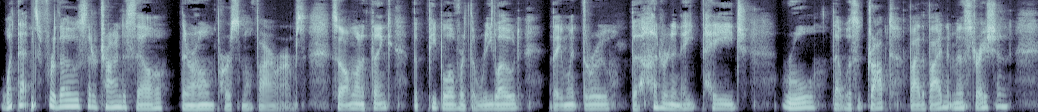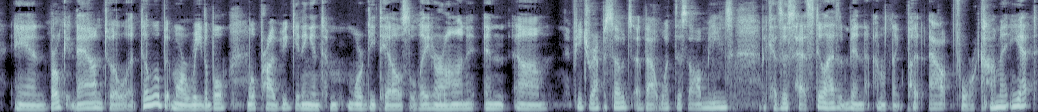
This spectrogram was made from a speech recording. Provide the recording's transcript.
what that means for those that are trying to sell their own personal firearms. So I want to thank the people over at the Reload. They went through the 108 page rule that was dropped by the Biden administration and broke it down to a, to a little bit more readable. We'll probably be getting into more details later on And um, future episodes about what this all means because this has still hasn't been, I don't think, put out for comment yet,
